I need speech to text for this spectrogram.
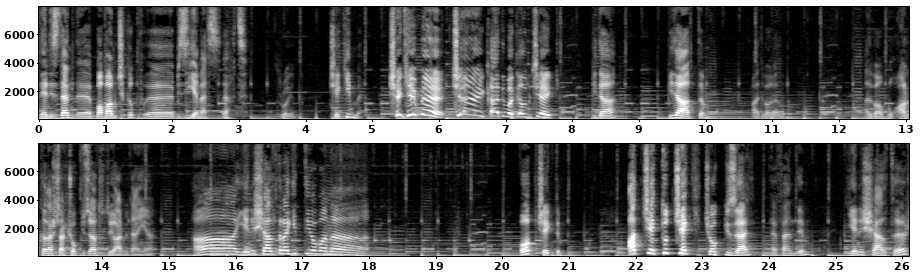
Denizden e, babam çıkıp e, bizi yemez. Evet. Bakayım. Çekeyim mi? Çekeyim mi? Çek. Hadi bakalım çek. Bir daha. Bir daha attım. Hadi bakalım. Hadi bakalım. Bu arkadaşlar çok güzel tutuyor harbiden ya. Aa yeni shelter'a git diyor bana. Hop çektim. At çek tut çek. Çok güzel. Efendim. Yeni shelter.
